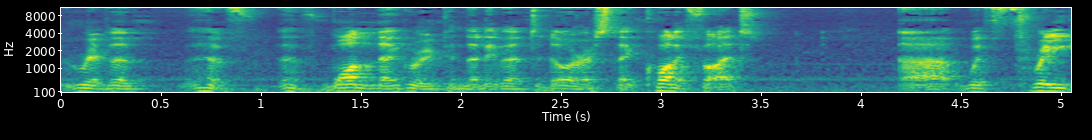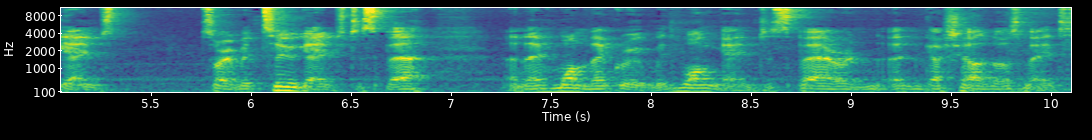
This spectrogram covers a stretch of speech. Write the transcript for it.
River have, have won their group in the Libertadores. They qualified uh, with three games, sorry, with two games to spare, and they've won their group with one game to spare. And, and Gallardo's made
